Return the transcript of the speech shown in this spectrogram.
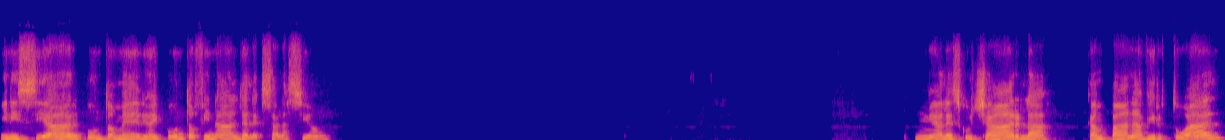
inicial, punto medio y punto final de la exhalación. Al escuchar la campana virtual,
